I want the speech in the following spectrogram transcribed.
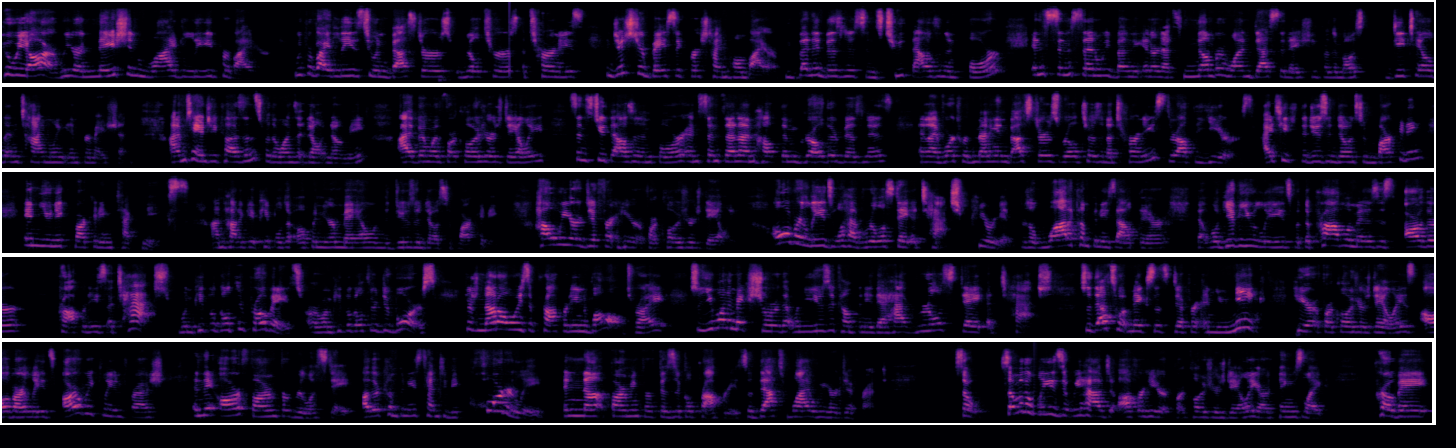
who we are. We are a nationwide lead provider. We provide leads to investors, realtors, attorneys, and just your basic first time home buyer. We've been in business since 2004. And since then, we've been the internet's number one destination for the most detailed and timely information. I'm Tangie Cousins for the ones that don't know me. I've been with Foreclosures Daily since 2004. And since then, I've helped them grow their business. And I've worked with many investors, realtors, and attorneys throughout the years. I teach the do's and don'ts of marketing and unique marketing techniques on how to get people to open your mail and the do's and don'ts of marketing. How we are different here at Foreclosures Daily. All of our leads will have real estate attached, period. There's a lot of companies out there that will give you leads, but the problem is, is are there properties attached? When people go through probates or when people go through divorce, there's not always a property involved, right? So you want to make sure that when you use a company, they have real estate attached. So that's what makes us different and unique here at Foreclosures Daily is all of our leads are weekly and fresh and they are farm for real estate. Other companies tend to be quarterly and not farming for physical property. So that's why we are different. So some of the leads that we have to offer here at Foreclosures Daily are things like probate,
